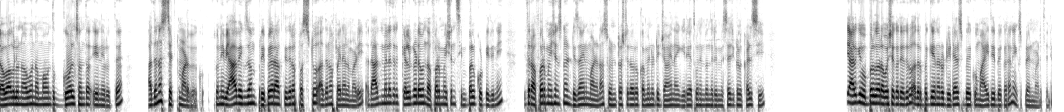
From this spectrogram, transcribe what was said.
ಯಾವಾಗಲೂ ನಾವು ನಮ್ಮ ಒಂದು ಗೋಲ್ಸ್ ಅಂತ ಏನಿರುತ್ತೆ ಅದನ್ನು ಸೆಟ್ ಮಾಡಬೇಕು. ಸೊ ನೀವು ಯಾವ ಎಕ್ಸಾಮ್ ಪ್ರಿಪೇರ್ ಆಗ್ತಿದ್ದೀರಾ ಫಸ್ಟು ಅದನ್ನು ಫೈನಲ್ ಮಾಡಿ. ಅದಾದಮೇಲೆ ಅದ್ರ ಕೆಳಗಡೆ ಒಂದು ಅಫರ್ಮೇಷನ್ ಸಿಂಪಲ್ ಕೊಟ್ಟಿದ್ದೀನಿ. ಈ ಥರ ಅಫರ್ಮೇಷನ್ಸ್ನ ಡಿಸೈನ್ ಮಾಡೋಣ. ಸೊ ಇಂಟ್ರೆಸ್ಟ್ ಇರೋರು ಕಮ್ಯುನಿಟಿ ಜಾಯ್ನ್ ಆಗಿರಿ ಅಥವಾ ನಿಮ್ದೊಂದು ಮೆಸೇಜ್ಗಳು ಕಳಿಸಿ. ಯಾರಿಗೆ ಒಬ್ಬರಿಗಾರ ಅವಶ್ಯಕತೆ ಇದ್ರು ಅದ್ರ ಬಗ್ಗೆ ಏನಾದ್ರು ಡೀಟೇಲ್ಸ್ ಬೇಕು, ಮಾಹಿತಿ ಬೇಕಾದ್ರೆ ಎಕ್ಸ್ಪ್ಲೇನ್ ಮಾಡ್ತೀನಿ.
